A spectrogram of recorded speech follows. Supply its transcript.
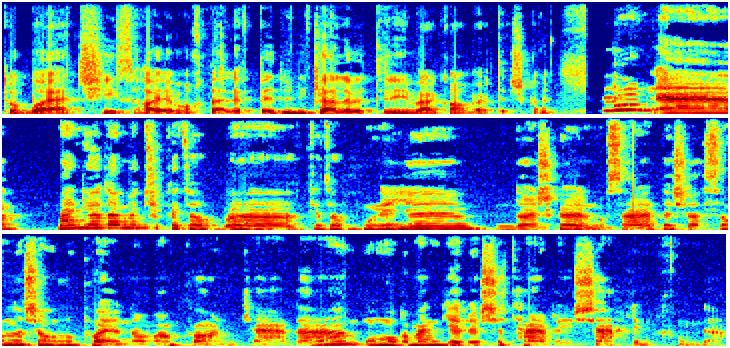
تو باید چیزهای مختلف بدونی که حالا بتونی اینور کانورتش کنی. یادمه تو کتاب کتابخونه دانشگاه علم سند نشستم داشتم رو پایان نامم کار می‌کردم. اون موقع من گرایش طراحی شهری میخوندم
